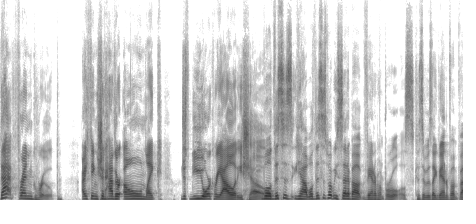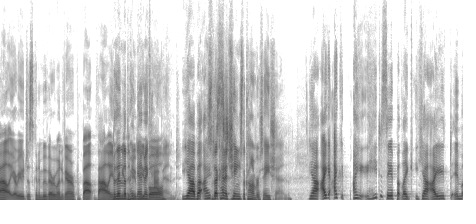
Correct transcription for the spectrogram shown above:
That friend group, I think, should have their own like just New York reality show. Well, this is yeah. Well, this is what we said about Vanderpump Rules because it was like Vanderpump Valley. Are we just gonna move everyone to Vanderpump Valley? And but then the new pandemic happened, Yeah, but I so that kind of changed the conversation. yeah. I I I hate to say it, but like yeah, I am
